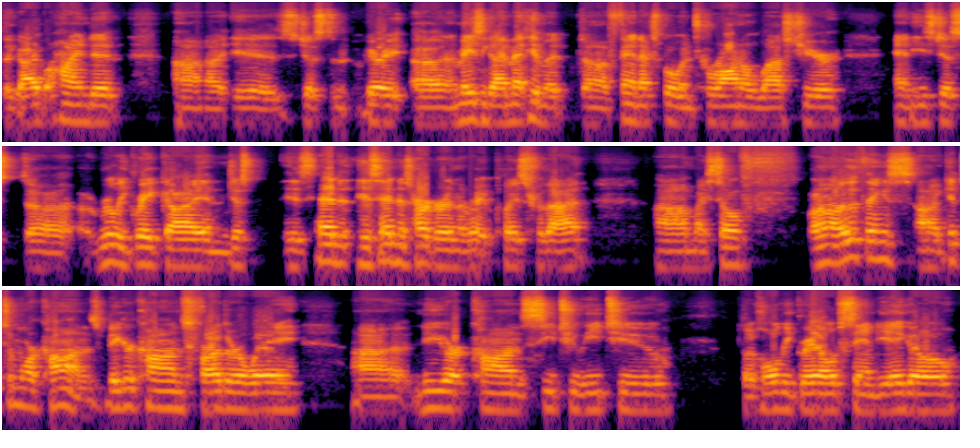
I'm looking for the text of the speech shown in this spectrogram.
the, guy behind it uh, is just a very uh, amazing guy. I met him at uh, Fan Expo in Toronto last year, and he's just uh, a really great guy. And just his head, his head and his heart are in the right place for that. Uh, myself, on other things, uh, get to more cons, bigger cons, farther away. New York cons, C2E2, the Holy Grail of San Diego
